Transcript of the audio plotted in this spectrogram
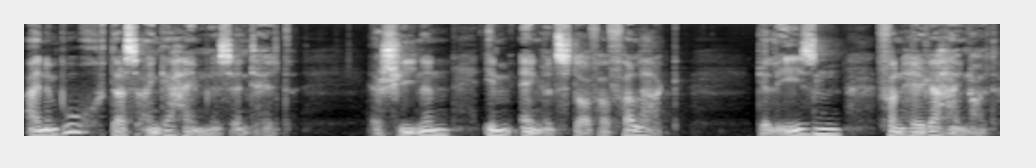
einem Buch, das ein Geheimnis enthält, erschienen im Engelsdorfer Verlag, gelesen von Helga Heinold.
